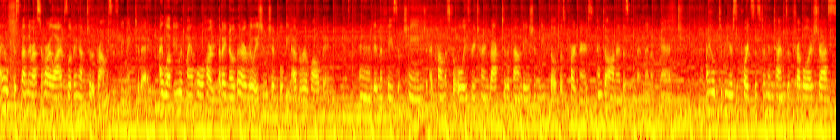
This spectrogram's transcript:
I hope to spend the rest of our lives living up to the promises we make today. I love you with my whole heart, but I know that our relationship will be ever evolving. And in the face of change, I promise to always return back to the foundation we've built as partners and to honor this commitment of marriage. I hope to be your support system in times of trouble or stress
